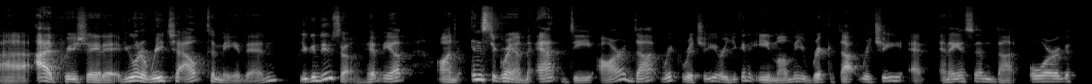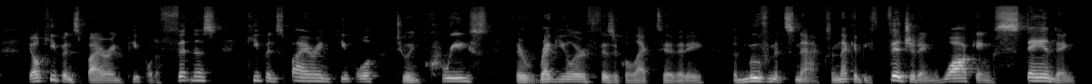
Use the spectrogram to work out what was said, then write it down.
Uh, I appreciate it. If you want to reach out to me, then you can do so. Hit me up on Instagram at dr.rickrichey, or you can email me rick.richey at nasm.org. Y'all keep inspiring people to fitness, keep inspiring people to increase their regular physical activity, the movement snacks, and that could be fidgeting, walking, standing,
